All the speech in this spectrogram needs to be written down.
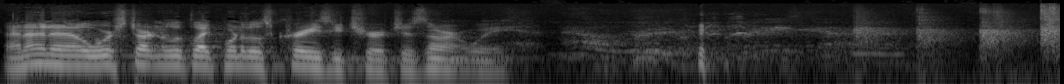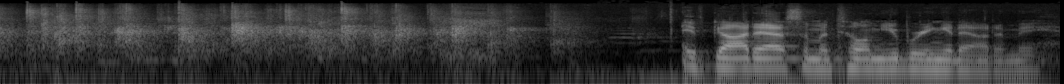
And I know we're starting to look like one of those crazy churches, aren't we? If God asks him, I tell him, You bring it out of me.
